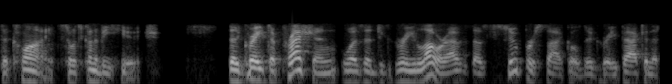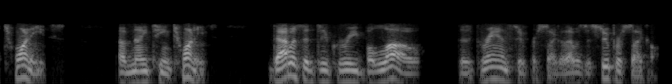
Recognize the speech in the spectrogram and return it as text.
decline. So it's going to be huge. The Great Depression was a degree lower. That was a supercycle degree back in the 20s of 1920s. That was a degree below the grand super cycle. That was a super cycle.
